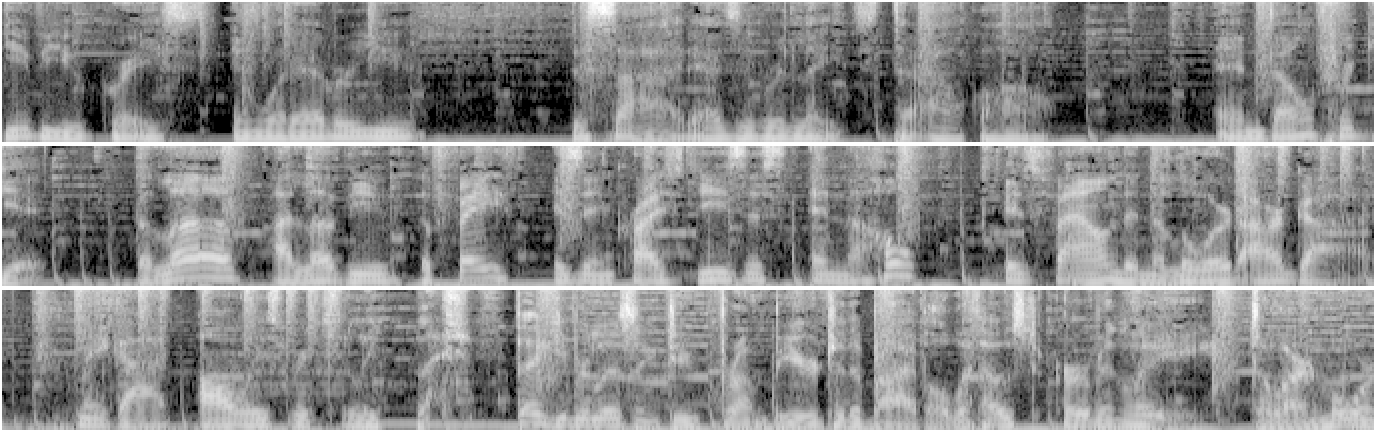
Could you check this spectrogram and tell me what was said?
give you grace in whatever you decide as it relates to alcohol. And don't forget, the love, I love you. The faith is in Christ Jesus, and the hope is found in the Lord our God. May God always richly bless you. Thank you for listening to From Beer to the Bible with host Ervin Lee. To learn more,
